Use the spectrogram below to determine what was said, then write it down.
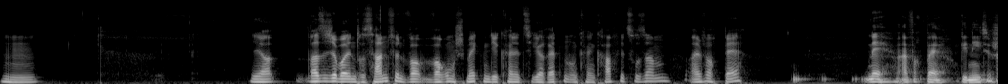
Mhm. Ja, was ich aber interessant finde, wa warum schmecken dir keine Zigaretten und kein Kaffee zusammen? Einfach bäh? Nee, einfach bäh, genetisch.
